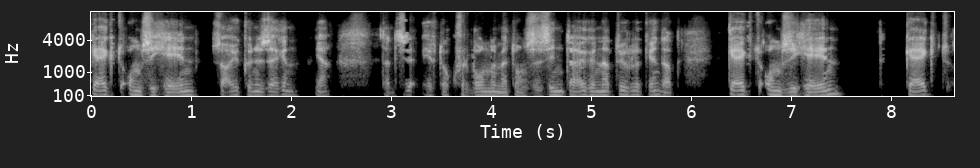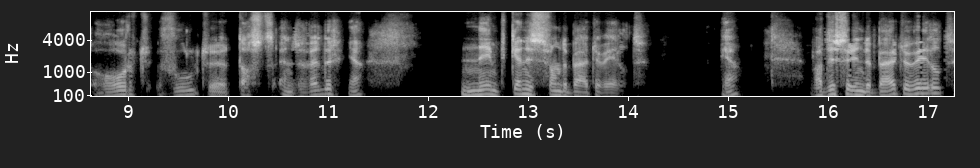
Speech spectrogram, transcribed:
kijkt om zich heen, zou je kunnen zeggen. Ja, dat heeft ook verbonden met onze zintuigen natuurlijk. Hè. Dat kijkt om zich heen, kijkt, hoort, voelt, uh, tast enzovoort, ja, neemt kennis van de buitenwereld. Ja. Wat is er in de buitenwereld?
